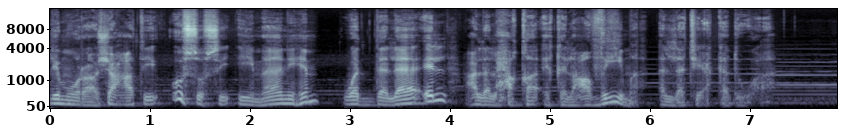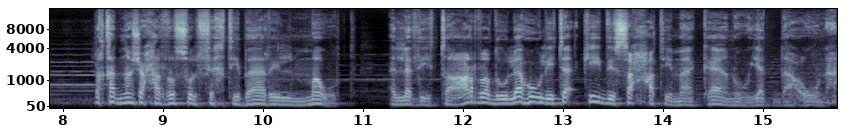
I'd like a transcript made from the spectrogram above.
لمراجعة أسس إيمانهم والدلائل على الحقائق العظيمة التي أكدوها. لقد نجح الرسل في اختبار الموت الذي تعرضوا له لتأكيد صحة ما كانوا يدعونه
